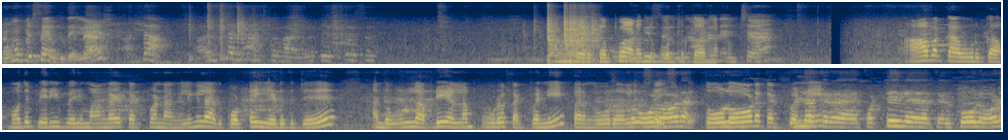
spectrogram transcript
ரொம்ப பெருசாக இருக்குது இல்லை? கப்பு அளந்து போட்டிருக்காங்க. ஆவக்காய் ஊறுக்காய் முத பெரிய பெரிய மாங்காயை கட் பண்ணாங்க இல்லைங்களா? அது கொட்டையை எடுத்துட்டு அந்த உள்ள அப்படியே எல்லாம் பூரா கட் பண்ணி பாருங்க ஓரளவு தோலோட. கட் பண்ணி கொட்டையில இருக்கிற தோலோட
